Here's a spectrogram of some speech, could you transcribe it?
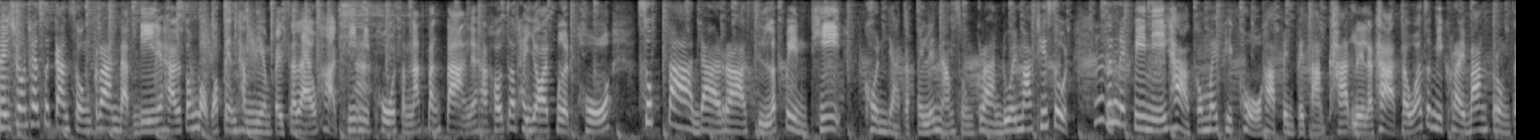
ในช่วงเทศกาลสงกรานต์แบบนี้นะคะก็ต้องบอกว่าเป็นธรรมเนียมไปซะแล้วค่ะ ที่มีโพลสำนักต่างๆนะคะเขาจะทยอยเปิดโผซุปตาดาราศิลปินที่คนอยากจะไปเล่นน้ำสงกรานต์ด้วยมากที่สุด ซึ่งในปีนี้ค่ะก็ไม่พลิกโผค่ะเป็นไปตามคาดเลยละค่ะ แต่ว่าจะมีใครบ้างตรงใจ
